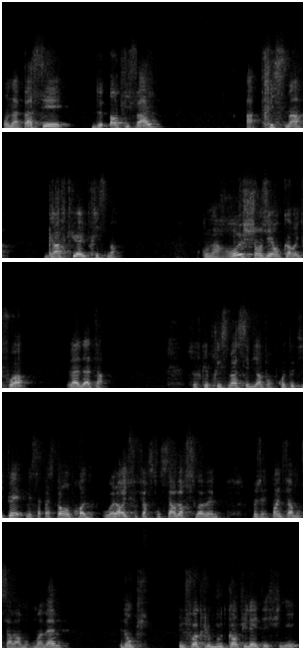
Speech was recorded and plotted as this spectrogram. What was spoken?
On a passé de Amplify à Prisma, GraphQL Prisma. On a rechangé encore une fois la data. Sauf que Prisma, c'est bien pour prototyper, mais ça passe pas en prod. Ou alors, il faut faire son serveur soi-même. Moi, j'avais pas envie de faire mon serveur moi-même. Et donc, une fois que le bootcamp il a été fini,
